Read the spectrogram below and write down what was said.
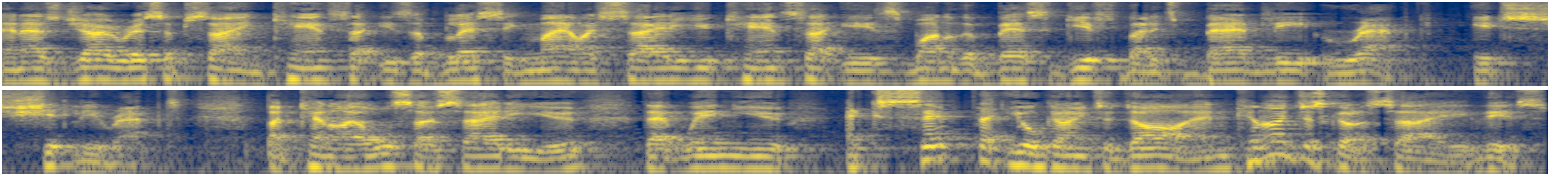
and as Joe Resup's saying, cancer is a blessing. May I say to you, cancer is one of the best gifts, but it's badly wrapped. It's shitly wrapped. But can I also say to you that when you accept that you're going to die, and can I just got to say this,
